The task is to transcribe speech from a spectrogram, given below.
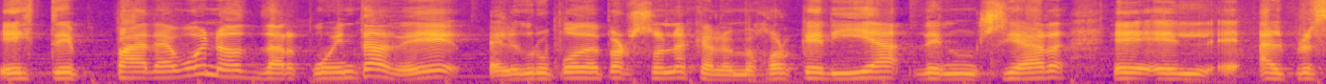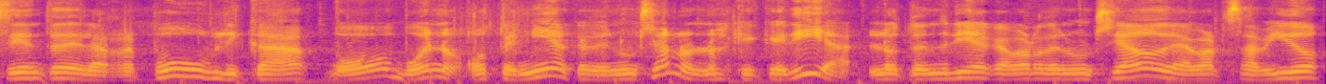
este, para bueno dar cuenta de el grupo de personas que a lo mejor quería denunciar eh, el- eh, al presidente de la República o bueno o tenía que denunciarlo no es que quería lo tendría que haber denunciado de haber sabido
